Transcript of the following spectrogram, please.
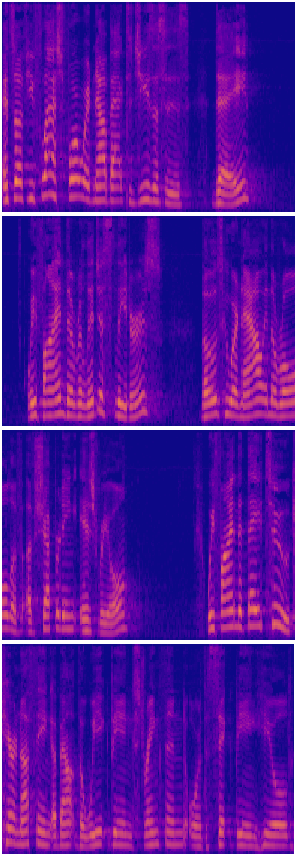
And so if you flash forward now back to Jesus' day, we find the religious leaders, those who are now in the role of, of shepherding Israel, we find that they too care nothing about the weak being strengthened or the sick being healed.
